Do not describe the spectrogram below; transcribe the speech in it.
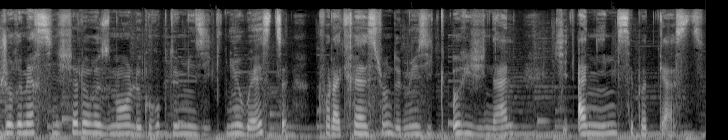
Je remercie chaleureusement le groupe de musique New West pour la création de musique originale qui anime ces podcasts.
